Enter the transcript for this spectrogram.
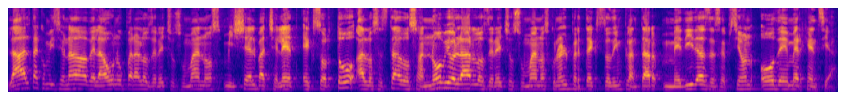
La alta comisionada de la ONU para los Derechos Humanos, Michelle Bachelet, exhortó a los estados a no violar los derechos humanos con el pretexto de implantar medidas de excepción o de emergencia.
